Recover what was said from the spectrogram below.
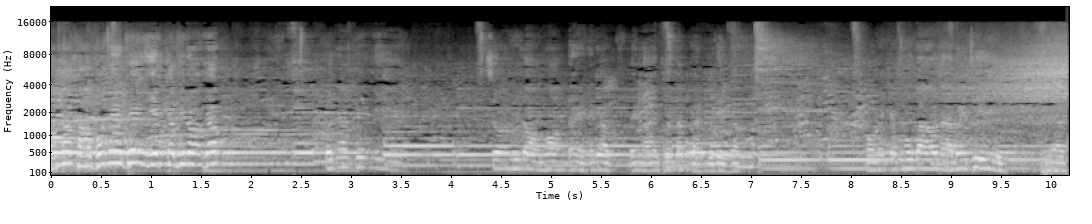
ผมมาข่าวผลงานเพลงฮิตครับพี่น้องครับผลงานเพลงนี้ โซลูดองฮองได้นะครับหลายๆคนรับการบริครับผมจะผู้เบาหนาเวทีนะครับ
